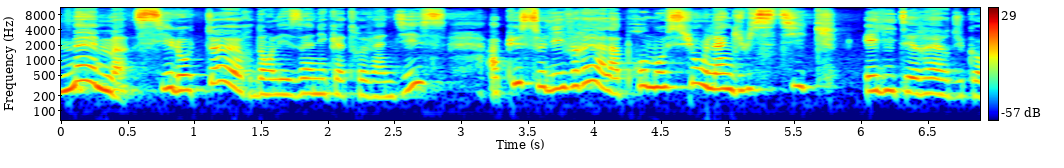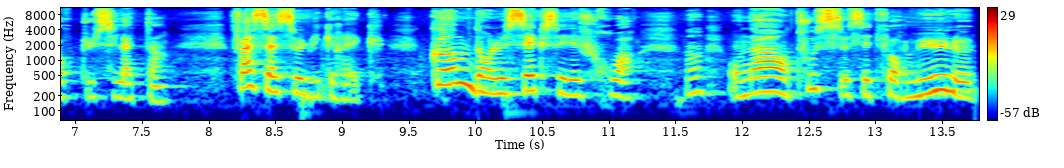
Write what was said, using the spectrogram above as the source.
même si l'auteur, dans les années 90, a pu se livrer à la promotion linguistique et littéraire du corpus latin face à celui grec, comme dans le sexe et l'effroi. Hein. on a en tous cette formule,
